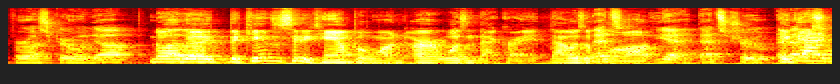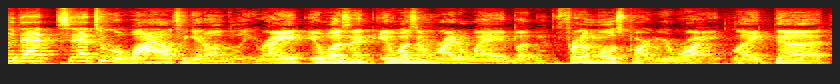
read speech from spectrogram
for us growing up. no, Uh, the the Kansas City Tampa one, or it wasn't that great. That was a blowout. yeah, that's true. It got, but that that took a while to get ugly, right? It wasn't it wasn't right away, but for the most part, you're right. Like the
